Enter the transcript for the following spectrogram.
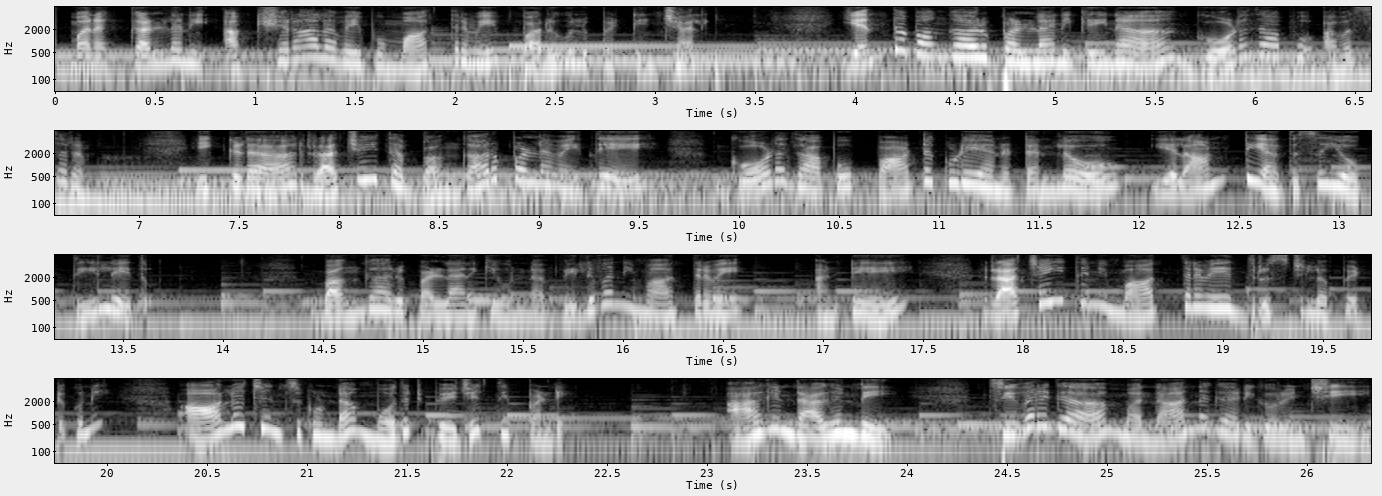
మన కళ్ళని అక్షరాల వైపు మాత్రమే పరుగులు పెట్టించాలి. ఎంత బంగారు పళ్ళానికైనా గోడదాపు అవసరం. ఇక్కడ రచయిత బంగారు పళ్ళమైతే గోడదాపు పాఠకుడే అనటంలో ఎలాంటి అతిశయోక్తి లేదు. బంగారు పళ్ళానికి ఉన్న విలువని మాత్రమే అంటే రచయితని మాత్రమే దృష్టిలో పెట్టుకుని ఆలోచించకుండా మొదటి పేజీ తిప్పండి. ఆగండి ఆగండి. చివరిగా మా నాన్నగారి గురించి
